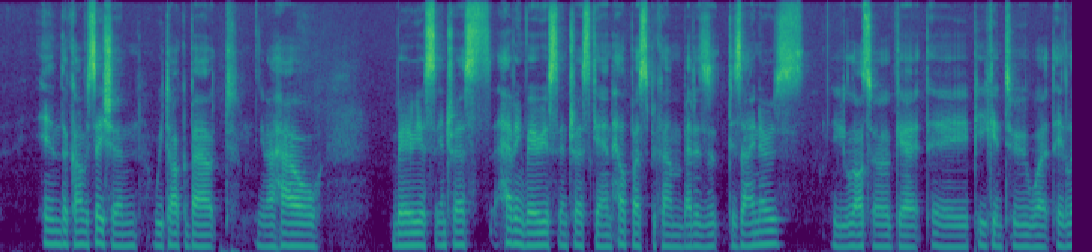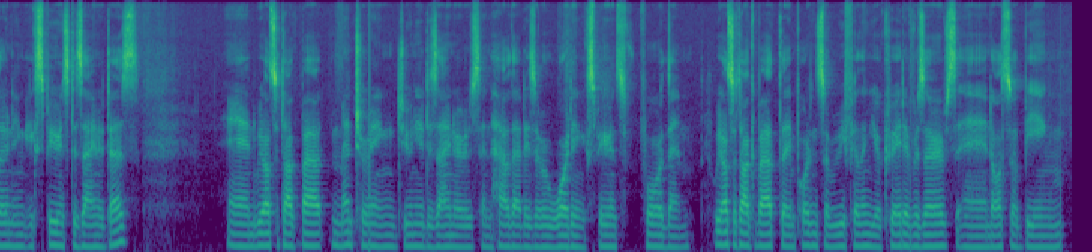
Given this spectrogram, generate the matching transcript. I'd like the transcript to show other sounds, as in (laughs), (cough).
in the conversation, we talk about you know how various interests having various interests can help us become better designers You'll also get a peek into what a learning experience designer does. And we also talk about mentoring junior designers and how that is a rewarding experience for them. We also talk about the importance of refilling your creative reserves and also being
